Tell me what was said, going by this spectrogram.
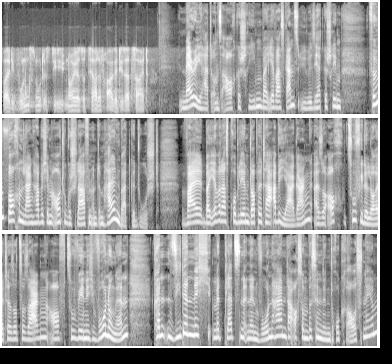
weil die Wohnungsnot ist die neue soziale Frage dieser Zeit. Mary hat uns auch geschrieben, bei ihr war es ganz übel. Sie hat geschrieben, fünf Wochen lang habe ich im Auto geschlafen und im Hallenbad geduscht weil bei ihr war das Problem doppelter Abi-Jahrgang, also auch zu viele Leute sozusagen auf zu wenig Wohnungen. Könnten Sie denn nicht mit Plätzen in den Wohnheimen da auch so ein bisschen den Druck rausnehmen?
